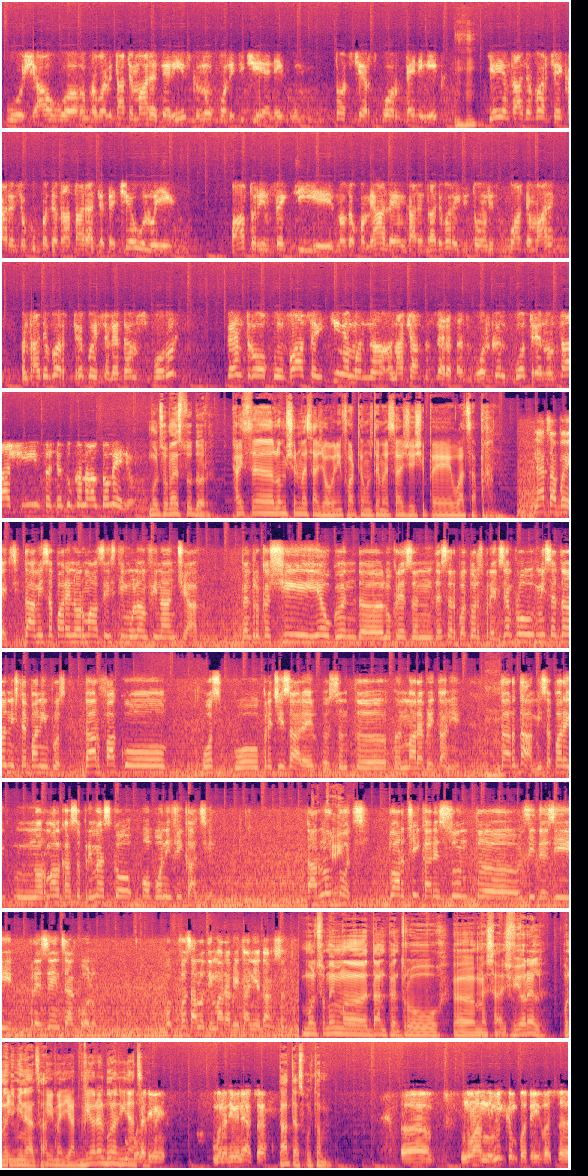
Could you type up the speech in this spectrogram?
cu și au uh, probabilitate mare de risc, nu politicienii, cum toți cer spor pe nimic, ei, într-adevăr, cei care se ocupă de tratarea TBC-ului, altor infecții nozocomiale, în care, într-adevăr, există un risc foarte mare, într-adevăr, trebuie să le dăm sporuri pentru cumva să-i ținem în, în această sferă, pentru că oricând pot renunța și să se ducă în alt domeniu. Mulțumesc, Tudor. Hai să luăm și un mesaj. Au venit foarte multe mesaje și pe WhatsApp. Neața băieți, da, mi se pare normal să-i stimulăm financiar. Pentru că și eu când uh, lucrez în de sărbători, spre exemplu, mi se dă niște bani în plus. Dar fac o, o, o precizare, sunt uh, în Marea Britanie. Dar da, mi se pare normal ca să primească o, o bonificație. Dar Ok. nu toți, doar cei care sunt uh, zi de zi prezenți acolo. Vă salut din Marea Britanie, Dan sunt. Mulțumim, uh, Dan, pentru uh, mesaj. Viorel, bună dimineața. Imediat. Viorel, bună dimineața! Bună, dimi- Bună dimineața! Da, te ascultăm. Uh, nu am nimic împotrivă să,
